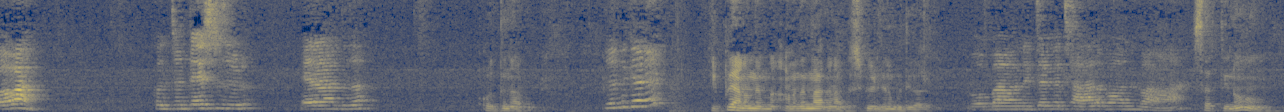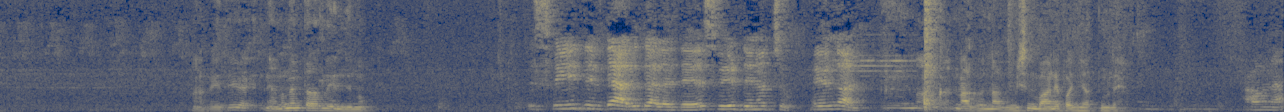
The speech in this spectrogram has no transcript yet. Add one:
బావా కొంచెం టేస్ట్ చూడు. ఎలా ఉంటుందో? వద్దు నాకు. ఎందుకని? ఇప్పుడే ఆనందం ఆనందం నాకు నాకు స్పీడ్ తినబుద్ధి కాదు. నిజంగా చాలా బాగుంది సరే తిను. నాకైతే ఆనందం తర్వాత ఏం తిన్నాను స్వీట్ తింటే అరుగుదలైతే స్వీట్ తినొచ్చు. ఏం కాదు. నాకు నాకు నాకు మిషన్ బాగానే పనిచేస్తుందిలే అవునా?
